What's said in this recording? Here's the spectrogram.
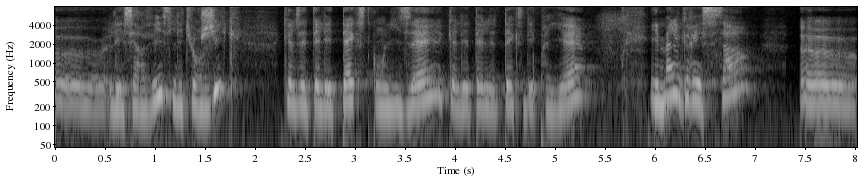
euh, les services liturgiques, quels étaient les textes qu'on lisait, quels étaient les textes des prières. Et malgré ça, euh,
